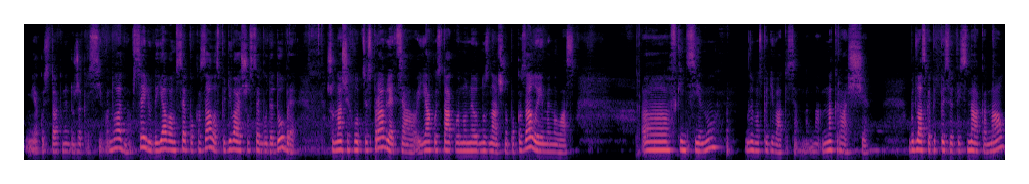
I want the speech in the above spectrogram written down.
якось так не дуже красиво. Ну, ладно, все, люди, я вам все показала. Сподіваюся, що все буде добре, що наші хлопці справляться. Якось так воно неоднозначно показало іменно вас. Е, в кінці, ну, будемо сподіватися на, на, на краще. Будь ласка, підписуйтесь на канал.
